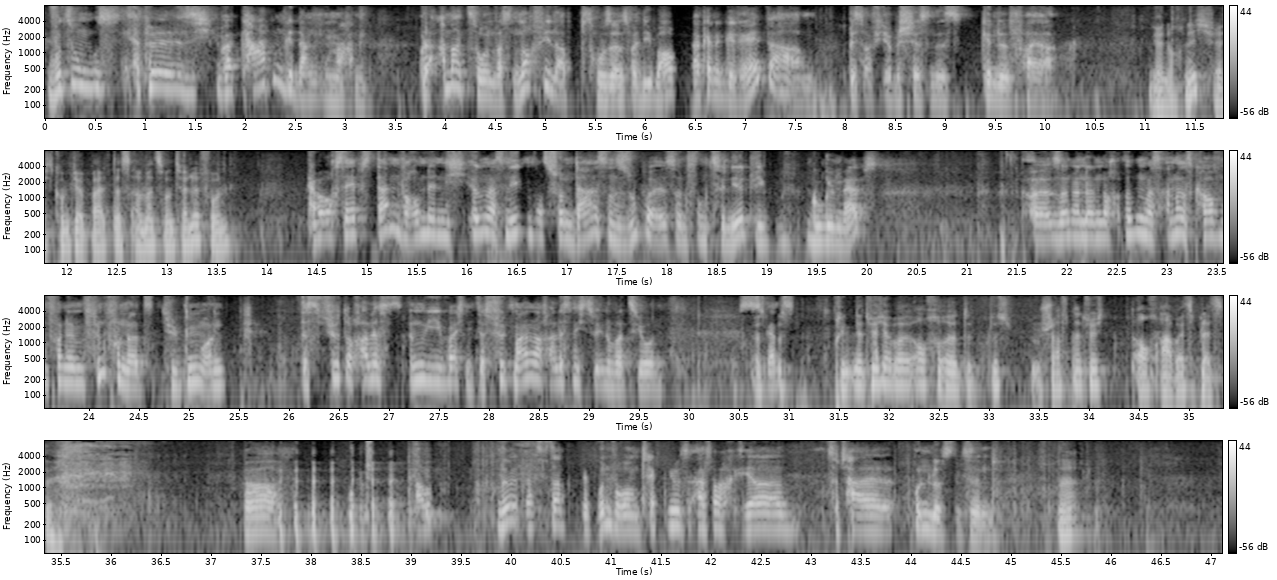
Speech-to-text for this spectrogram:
Wozu muss Apple sich über Karten Gedanken machen? Oder Amazon, was noch viel abstruser ist, weil die überhaupt gar keine Geräte haben, bis auf ihr beschissenes Kindle Fire. Ja, noch nicht. Vielleicht kommt ja bald das Amazon-Telefon. Aber auch selbst dann, warum denn nicht irgendwas nehmen, was schon da ist und super ist und funktioniert wie Google Maps, äh, sondern dann noch irgendwas anderes kaufen von dem 500-Typen und das führt doch alles irgendwie, weiß ich nicht, das führt meiner nach alles nicht zu Innovation. Das, das, das bringt natürlich aber auch, äh, das schafft natürlich auch Arbeitsplätze. Ja, gut. Aber ne, das ist dann der Grund, warum Tech News einfach eher total unlustig sind. Ja.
